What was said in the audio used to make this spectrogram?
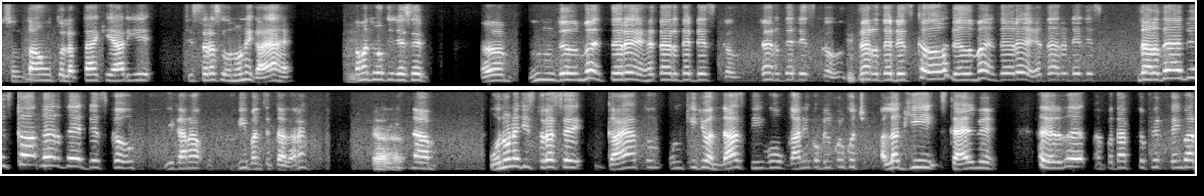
सुनता हूँ तो लगता है कि यार ये जिस तरह से उन्होंने गाया है समझ लो कि जैसे दिल में तेरे है दर्द डिस्को दर्द डिस्को दर्द डिस्को दिल में तेरे है दर्द डिस्को दर्द डिस्को दर्द डिस्को ये गाना भी बन सकता था ना? हाँ, उन्होंने जिस तरह से गाया तो उनकी जो अंदाज थी वो गाने को बिल्कुल कुछ अलग ही स्टाइल में पता तो फिर कई बार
